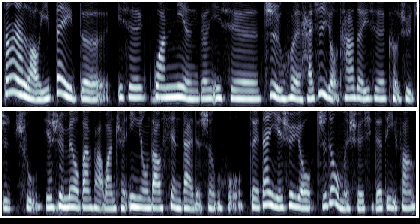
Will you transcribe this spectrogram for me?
当然，老一辈的一些观念跟一些智慧，还是有它的一些可取之处，也许没有办法完全应用到现代的生活。对，但也许有值得我们学习的地方。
